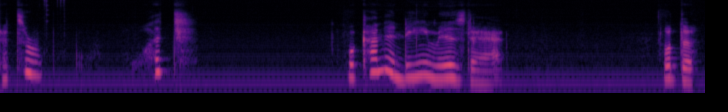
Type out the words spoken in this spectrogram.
That's a. What? What kind of name is that? What the?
